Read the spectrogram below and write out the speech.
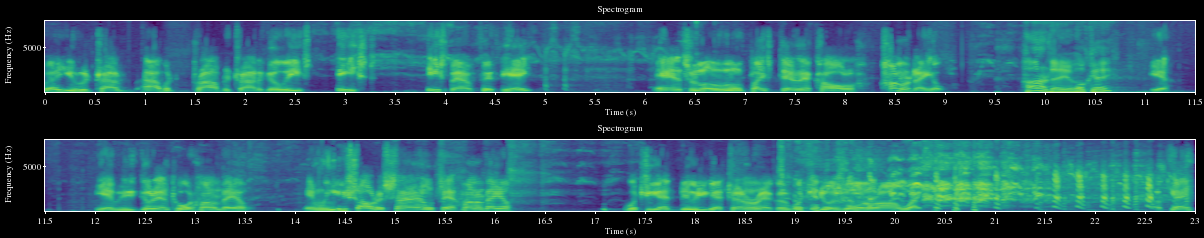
Well, you would try. I would probably try to go east, east, eastbound 58, and it's a little little place down there called Hunterdale. Hunterdale. Okay. Yeah, yeah. We go down toward Hunterdale, and when you saw the sign that said Hunterdale, what you got to do is you got to turn around because what you're doing is going the wrong way. Okay,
